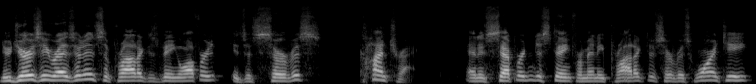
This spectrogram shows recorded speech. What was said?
New Jersey residents, the product is being offered is a service contract and is separate and distinct from any product or service warranty,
